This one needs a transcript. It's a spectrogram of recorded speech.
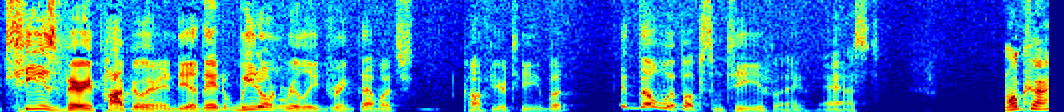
tea is very popular in India. They we don't really drink that much coffee or tea, but they'll whip up some tea if I asked. okay,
